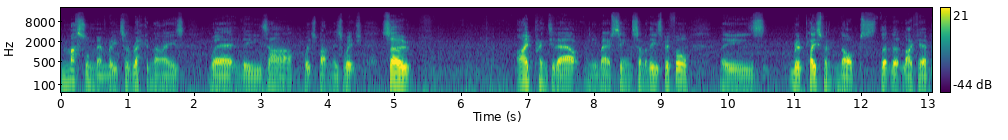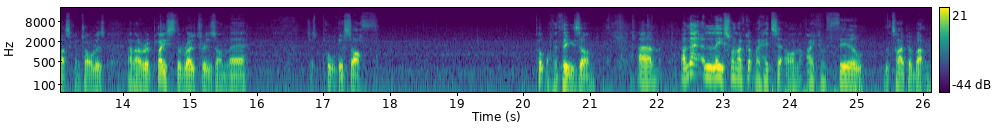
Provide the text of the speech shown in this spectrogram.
muscle memory to recognise where these are, which button is which. So I printed out, and you may have seen some of these before, these replacement knobs that look like Airbus controllers, and I replaced the rotaries on there. Just pull this off, put one of these on, um, and that at least when I've got my headset on, I can feel the type of button.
